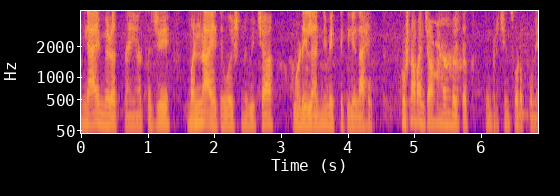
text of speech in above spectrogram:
न्याय मिळत नाही असं जे म्हणणं आहे ते वैष्णवीच्या वडिलांनी व्यक्त केलेलं आहे. कृष्णा पंचाळ मुंबई तक पिंपरी चिंचवड पुणे.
